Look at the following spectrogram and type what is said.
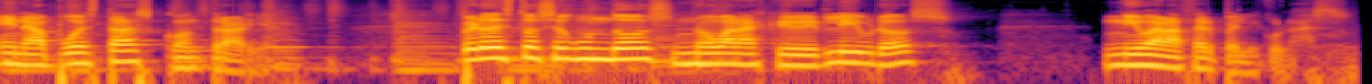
en apuestas contrarias. Pero de estos segundos no van a escribir libros ni van a hacer películas.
